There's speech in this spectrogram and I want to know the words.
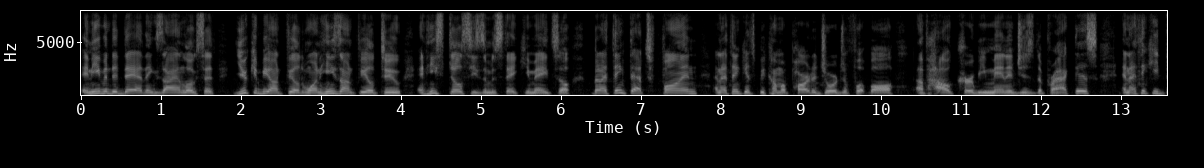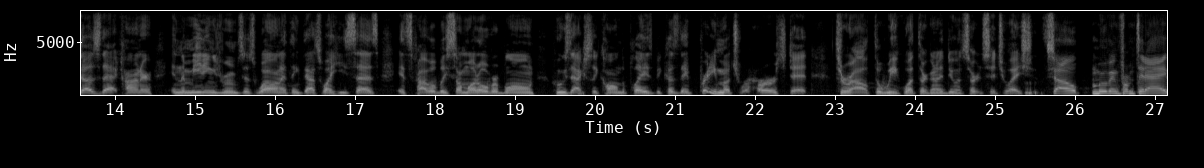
And even today, I think Zion Logue said you can be on field one, he's on field two, and he still sees a mistake you made. So, but I think that's fun, and I think it's become a part of Georgia football of how Kirby manages the practice. And I think he does that, Connor, in the meeting rooms as well. And I think that's why he says it's probably somewhat overblown who's actually calling the plays because they've pretty much rehearsed it throughout the week what they're going to do in certain situations. So, moving from today,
